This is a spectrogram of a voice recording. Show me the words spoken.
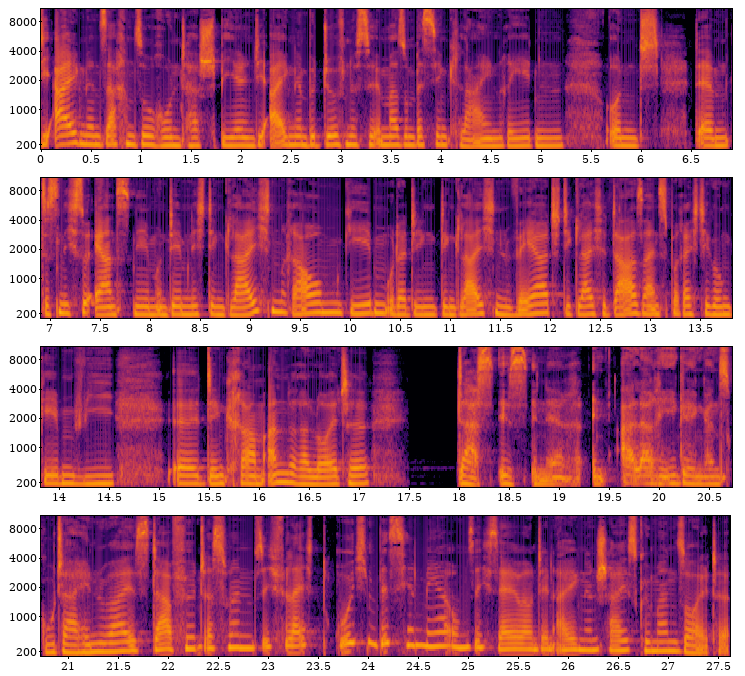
die eigenen Sachen so runterspielen, die eigenen Bedürfnisse immer so ein bisschen kleinreden und ähm, das nicht so ernst nehmen und dem nicht den gleichen Raum geben oder den, den gleichen Wert, die gleiche Daseinsberechtigung geben wie äh, den Kram anderer Leute, das ist in, der, in aller Regel ein ganz guter Hinweis dafür, dass man sich vielleicht ruhig ein bisschen mehr um sich selber und den eigenen Scheiß kümmern sollte.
